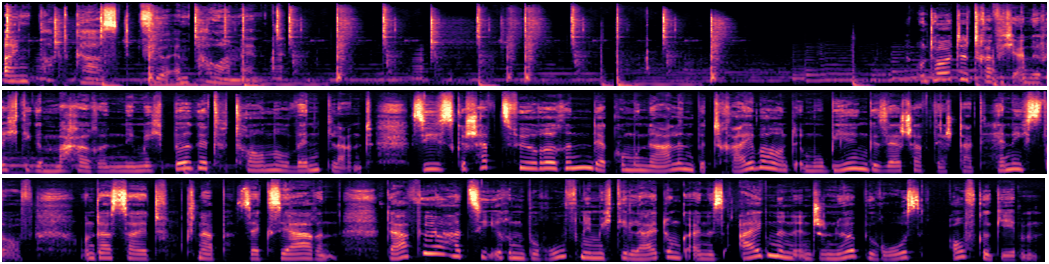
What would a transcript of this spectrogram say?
Ein Podcast für Empowerment. Und heute treffe ich eine richtige Macherin, nämlich Birgit Tornow-Wendland. Sie ist Geschäftsführerin der kommunalen Betreiber- und Immobiliengesellschaft der Stadt Hennigsdorf und das seit knapp sechs Jahren. Dafür hat sie ihren Beruf, nämlich die Leitung eines eigenen Ingenieurbüros, aufgegeben.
